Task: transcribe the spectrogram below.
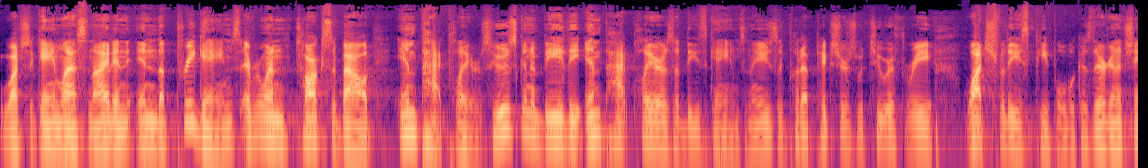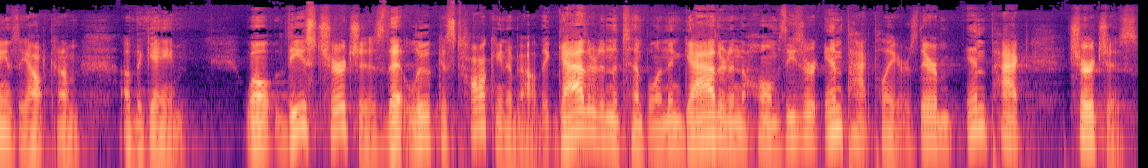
Watched the game last night, and in the pre-games, everyone talks about impact players. Who's going to be the impact players of these games? And they usually put up pictures with two or three. Watch for these people because they're going to change the outcome of the game. Well, these churches that Luke is talking about, that gathered in the temple and then gathered in the homes, these are impact players. They're impact churches.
